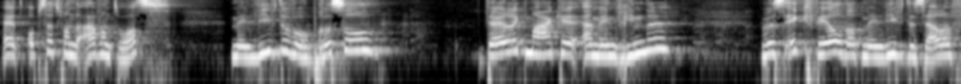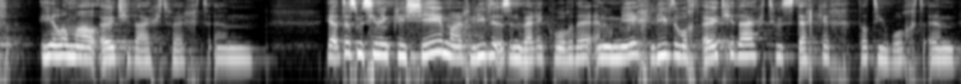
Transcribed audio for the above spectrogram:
het opzet van de avond was mijn liefde voor Brussel duidelijk maken aan mijn vrienden. Wist ik veel dat mijn liefde zelf helemaal uitgedaagd werd. En ja, het is misschien een cliché, maar liefde is een werkwoord. En hoe meer liefde wordt uitgedaagd, hoe sterker dat die wordt. En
